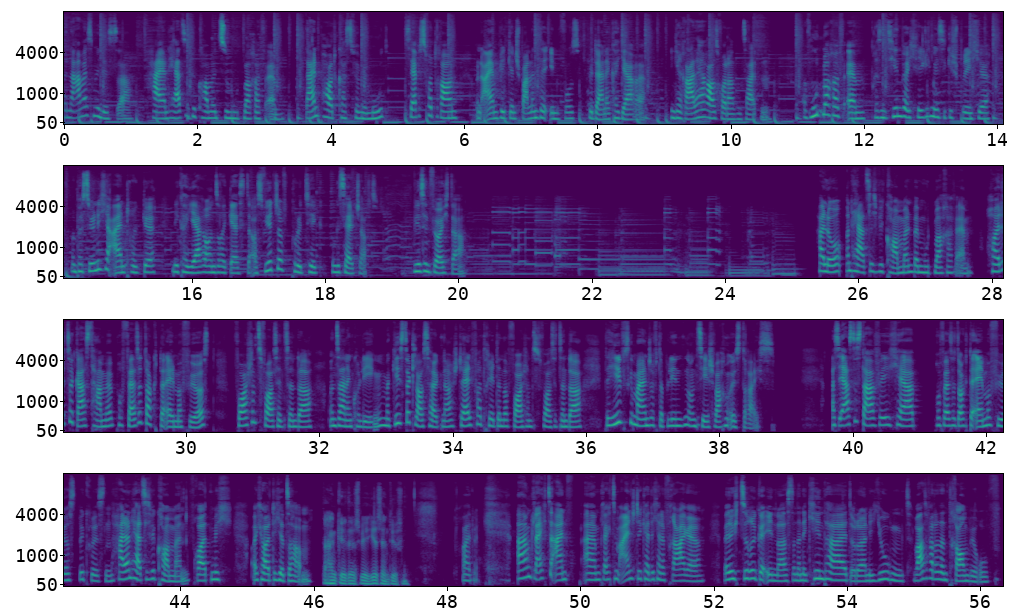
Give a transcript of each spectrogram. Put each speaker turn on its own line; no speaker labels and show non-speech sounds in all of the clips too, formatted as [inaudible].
Mein Name ist Melissa. Hi und herzlich willkommen zu Mutmach FM, dein Podcast für mehr Mut, Selbstvertrauen und Einblick in spannende Infos für deine Karriere in gerade herausfordernden Zeiten. Auf Mutmach FM präsentieren wir euch regelmäßig Gespräche und persönliche Eindrücke in die Karriere unserer Gäste aus Wirtschaft, Politik und Gesellschaft. Wir sind für euch da. Hallo und herzlich willkommen bei Mutmach FM. Heute zu Gast haben wir Professor Dr. Elmar Fürst, Forschungsvorsitzender und seinen Kollegen Magister Klaus Höckner, stellvertretender Forschungsvorsitzender der Hilfsgemeinschaft der Blinden und Sehschwachen Österreichs. Als erstes darf ich Herr Professor Dr. Elmar Fürst begrüßen. Hallo und herzlich willkommen. Freut mich, euch heute hier zu haben.
Danke, dass wir hier sein dürfen.
Freut mich. Ähm, gleich, zu ein, ähm, gleich zum Einstieg hätte ich eine Frage. Wenn du dich zurückerinnerst an deine Kindheit oder an die Jugend, was war da dein Traumberuf?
